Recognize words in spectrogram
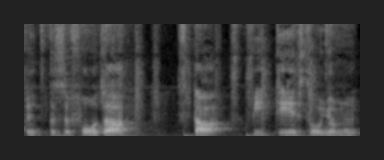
Books for the Star BTS を読む。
